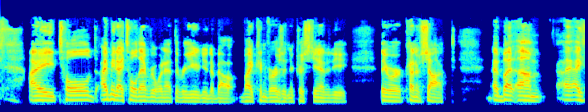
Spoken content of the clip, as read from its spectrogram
I told, I mean, I told everyone at the reunion about my conversion to Christianity. They were kind of shocked, uh, but um, I,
